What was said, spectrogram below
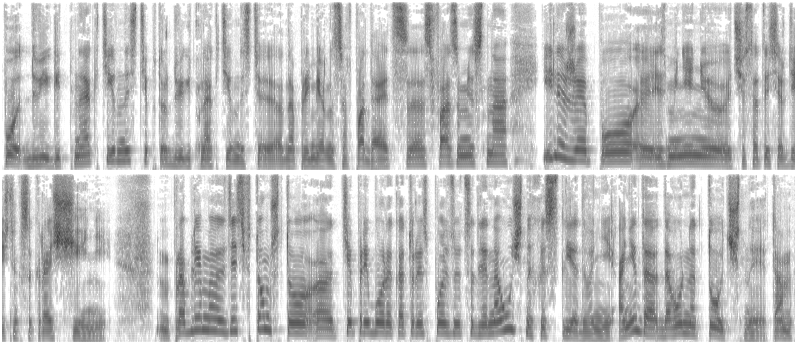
по двигательной активности, потому что двигательная активность, она примерно совпадает с, с фазами сна, или же по изменению частоты сердечных сокращений. Проблема здесь в том, что э, те приборы, которые используются для научных исследований, они довольно точные. Там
